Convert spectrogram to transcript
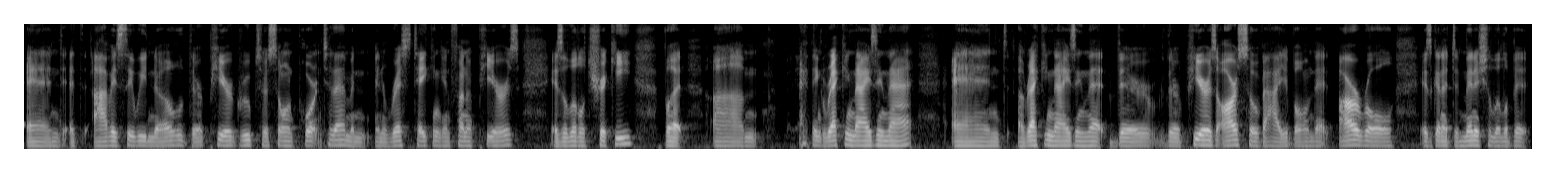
And it, obviously, we know their peer groups are so important to them, and, and risk taking in front of peers is a little tricky. But um, I think recognizing that and uh, recognizing that their their peers are so valuable and that our role is going to diminish a little bit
